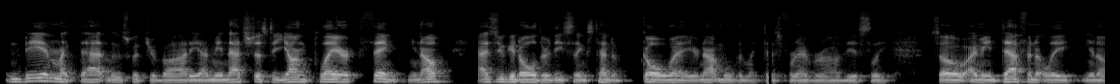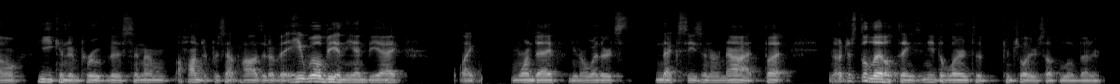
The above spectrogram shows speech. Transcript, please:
And being like that loose with your body i mean that's just a young player thing you know? As you get older these things tend to go away. You're not moving like this forever obviously. So i mean definitely you know he can improve this and i'm 100% positive that he will be in the nba like one day you know whether it's next season or not but you know just the little things you need to learn to control yourself a little better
